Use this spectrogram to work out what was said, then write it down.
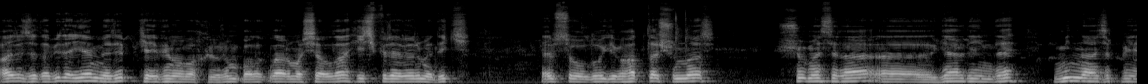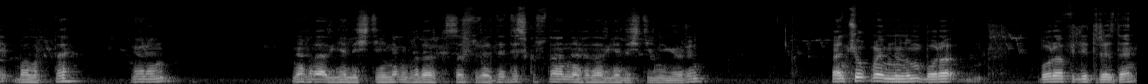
Ayrıca da bir de yem verip keyfime bakıyorum. Balıklar maşallah hiç pire vermedik. Hepsi olduğu gibi. Hatta şunlar şu mesela e, geldiğinde minnacık bir balıktı. Görün ne kadar geliştiğini bu kadar kısa sürede diskustan ne kadar geliştiğini görün. Ben çok memnunum Bora Bora filtreden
